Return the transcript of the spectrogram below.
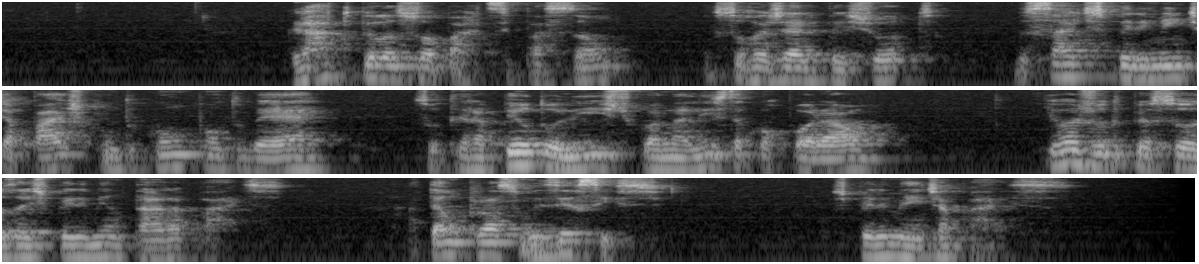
Grato pela sua participação. Eu sou Rogério Peixoto, do site experimenteapaz.com.br. Sou terapeuta holístico, analista corporal. E eu ajudo pessoas a experimentar a paz. Até um próximo exercício. Experimente a paz.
